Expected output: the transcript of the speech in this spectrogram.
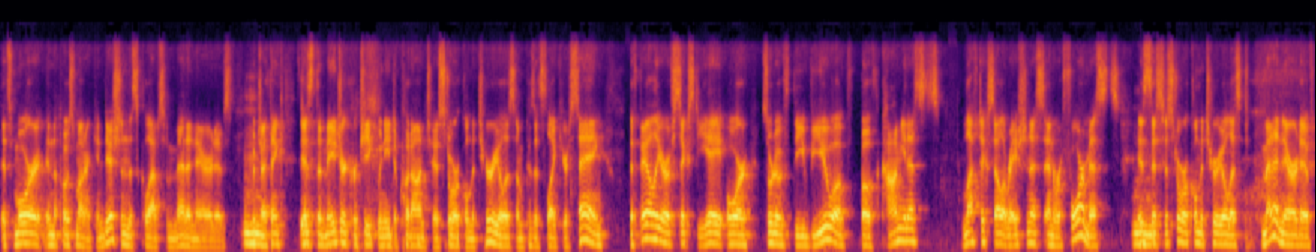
That's more in the postmodern condition, this collapse of meta narratives, which mm-hmm. I think is the major critique we need to put onto historical materialism, because it's like you're saying the failure of 68 or sort of the view of both communists left accelerationists and reformists is mm-hmm. this historical materialist meta narrative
